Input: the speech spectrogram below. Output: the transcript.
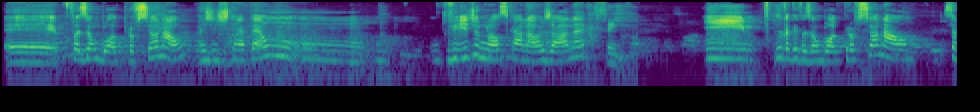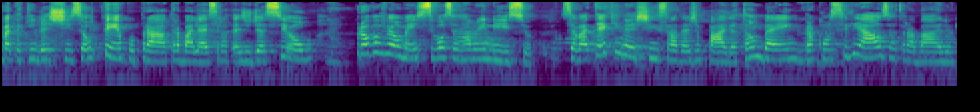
é, fazer um blog profissional. A gente tem até um, um, um vídeo no nosso canal já, né? Sim e você vai ter que fazer um blog profissional, você vai ter que investir seu tempo para trabalhar a estratégia de SEO. Provavelmente, se você está no início, você vai ter que investir em estratégia paga também, para conciliar o seu trabalho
